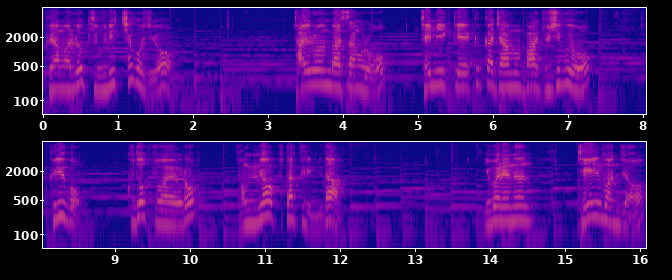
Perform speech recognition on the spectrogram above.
그야말로 기분이 최고지요. 자유로운 발상으로 재미있게 끝까지 한번 봐주시고요. 그리고 구독, 좋아요로 격려 부탁드립니다. 이번에는 제일 먼저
